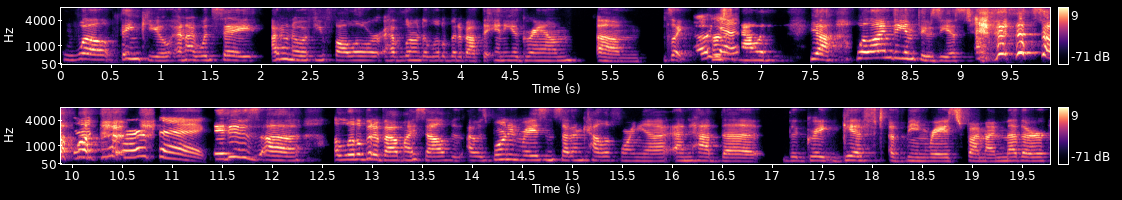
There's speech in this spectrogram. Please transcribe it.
Well, thank you. And I would say, I don't know if you follow or have learned a little bit about the Enneagram. Um, it's like oh, personality. Yeah. yeah. Well, I'm the enthusiast. so That's perfect. It is uh, a little bit about myself. I was born and raised in Southern California and had the the great gift of being raised by my mother,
